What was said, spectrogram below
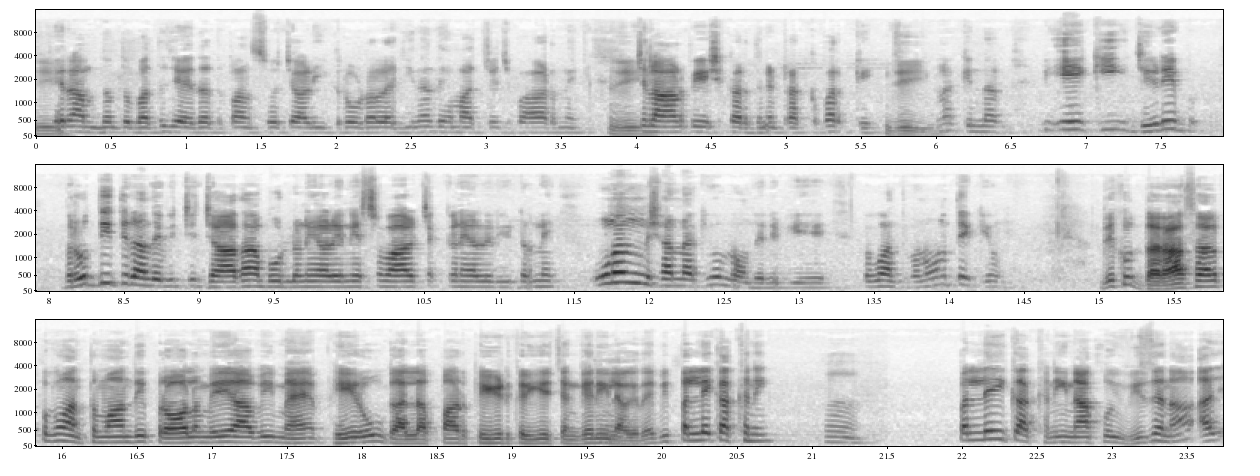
ਜੀ। ਫਿਰ ਆਮਦਨ ਤੋਂ ਵੱਧ ਜਾਇਦਾਦ 540 ਕਰੋੜ ਵਾਲਾ ਜਿਨ੍ਹਾਂ ਦੇ ਹਿਮਾਚਲ ਚ ਪਹਾੜ ਨੇ ਜੀ। ਚਲਾਨ ਪੇਸ਼ ਕਰਦੇ ਨੇ ਟਰੱਕ ਭਰ ਕੇ। ਜੀ। ਹਨਾ ਕਿੰਨਾ ਵੀ ਇਹ ਕੀ ਜਿਹੜੇ ਵਿਰੋਧੀ ਧਿਰਾਂ ਦੇ ਵਿੱਚ ਜ਼ਿਆਦਾ ਬੋਲਣ ਵਾਲੇ ਨੇ ਸਵਾਲ ਚੱਕਣ ਵਾਲੇ ਲੀਡਰ ਨੇ ਉਹਨਾਂ ਨੂੰ ਨਿਸ਼ਾਨਾ ਕਿਉਂ ਲਾਉਂਦੇ ਨੇ ਵੀ ਇਹ ਭਗਵੰਤ ਮਾਨ ਉਹਨਾਂ ਤੇ ਕਿਉਂ? ਦੇਖੋ ਦਰਅਸਲ ਭਗਵੰਤ ਮਾਨ ਦੀ ਪ੍ਰੋਬਲਮ ਇਹ ਆ ਵੀ ਮੈਂ ਫੇਰ ਉਹ ਗੱਲ ਆਪਾਂ ਰਿਪੀਟ ਕਰੀਏ ਚੰਗੇ ਨਹੀਂ ਲੱਗਦੇ ਵੀ ਪੱਲੇ ਕੱਖ ਨਹੀਂ। ਹੂੰ। ਪੱਲੇ ਹੀ ਕੱਖ ਨਹੀਂ ਨਾ ਕੋਈ ਵਿਜ਼ਨ ਆ। ਅਜ-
